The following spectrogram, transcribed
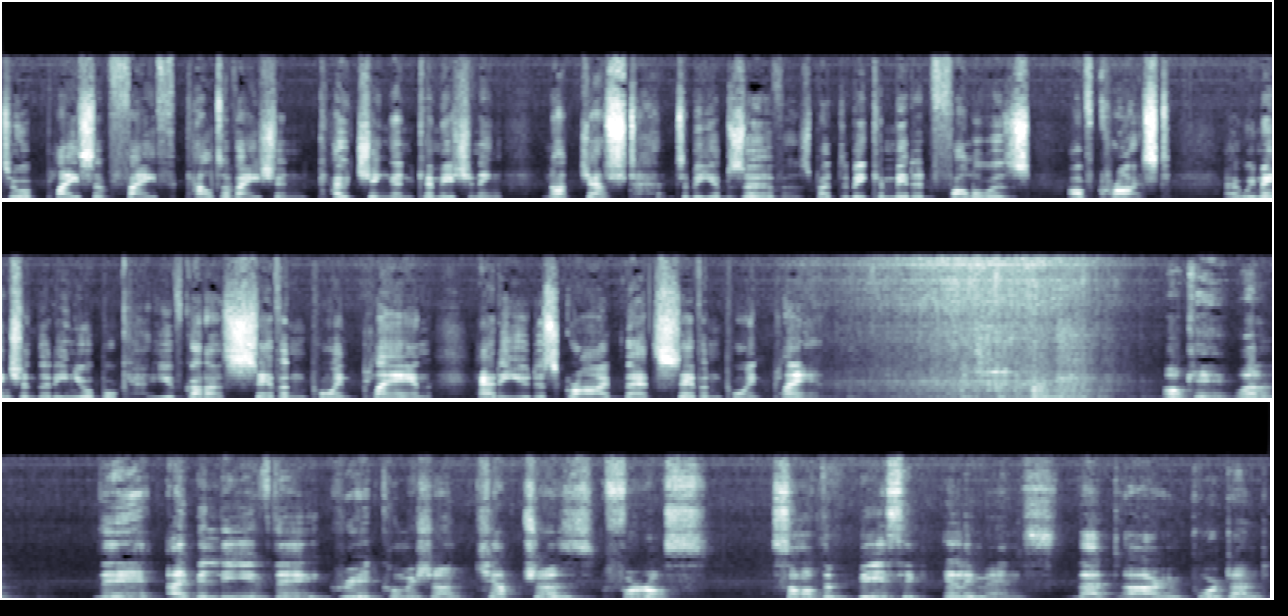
to a place of faith, cultivation, coaching, and commissioning, not just to be observers, but to be committed followers of Christ. Uh, we mentioned that in your book you've got a seven point plan. How do you describe that seven point plan? Okay, well, the, I believe the Great Commission captures for us some of the basic elements that are important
